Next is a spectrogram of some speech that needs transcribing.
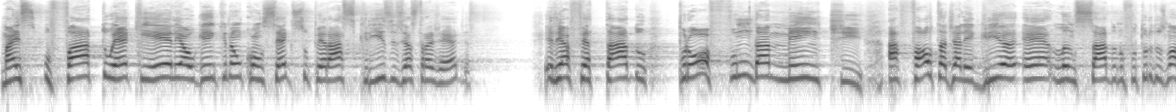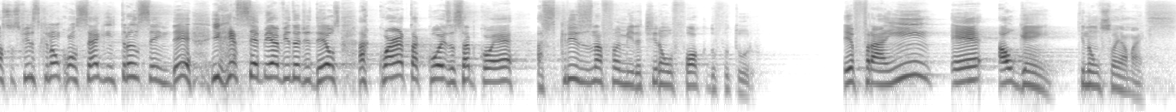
mas o fato é que ele é alguém que não consegue superar as crises e as tragédias. Ele é afetado profundamente. A falta de alegria é lançada no futuro dos nossos filhos que não conseguem transcender e receber a vida de Deus. A quarta coisa, sabe qual é? As crises na família tiram o foco do futuro. Efraim é alguém que não sonha mais.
